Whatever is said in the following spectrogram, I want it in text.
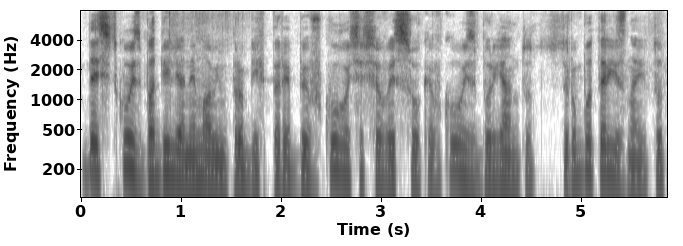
Десь когось бадилля нема, він пробіг перебив, в когось все високе, в когось бур'ян. Тут робота різна. І тут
